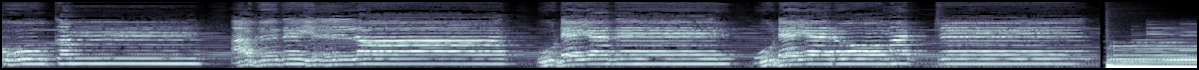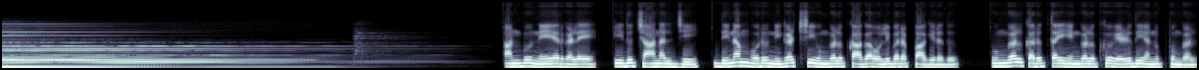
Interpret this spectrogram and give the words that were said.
ஊக்கம். அகுது இல்லார் உடையது உடையரோமற்று அன்பு நேயர்களே இது சானல் ஜி தினம் ஒரு நிகழ்ச்சி உங்களுக்காக ஒலிபரப்பாகிறது உங்கள் கருத்தை எங்களுக்கு எழுதி அனுப்புங்கள்.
